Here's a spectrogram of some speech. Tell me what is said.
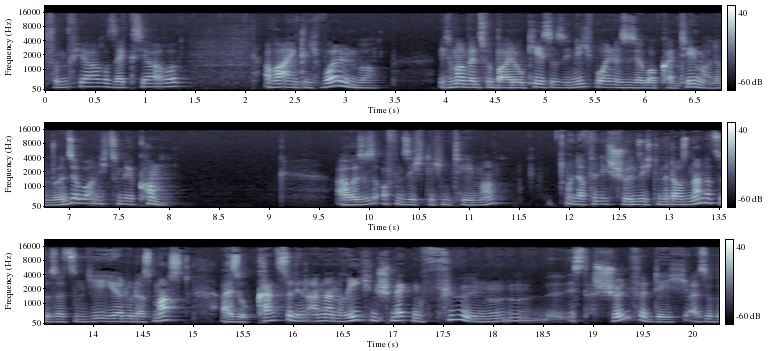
fünf Jahre, sechs Jahre, aber eigentlich wollen wir. Ich sag mal, wenn es für beide okay ist, dass sie nicht wollen, ist es ja überhaupt kein Thema. Dann würden sie aber auch nicht zu mir kommen. Aber es ist offensichtlich ein Thema. Und da finde ich es schön, sich damit auseinanderzusetzen. Und je eher du das machst, also kannst du den anderen riechen, schmecken, fühlen, ist das schön für dich? Also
